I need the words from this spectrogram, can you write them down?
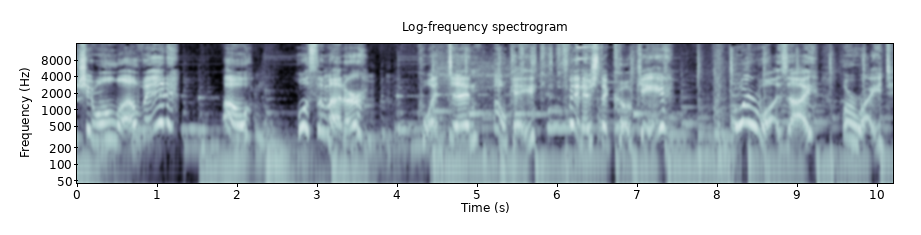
She will love it. Oh, what's the matter? Quentin, okay, finish the cookie. Where was I? Alright.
